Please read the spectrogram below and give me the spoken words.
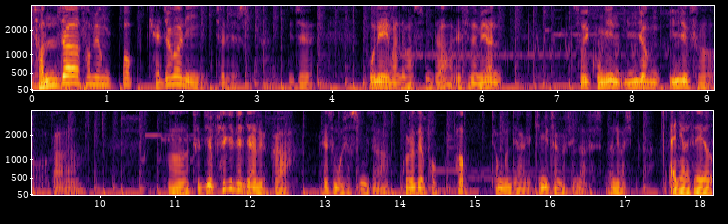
전자서명법 개정안이 처리됐습니다. 이제 본회의만 남았습니다. 이렇게 되면 소위 공인 인정, 인증서가 어, 드디어 폐기되지 않을까 해서 모셨습니다. 고려대 법학 전문대학의 김미창 교수님 나오셨습니다. 안녕하십니까. 안녕하세요.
